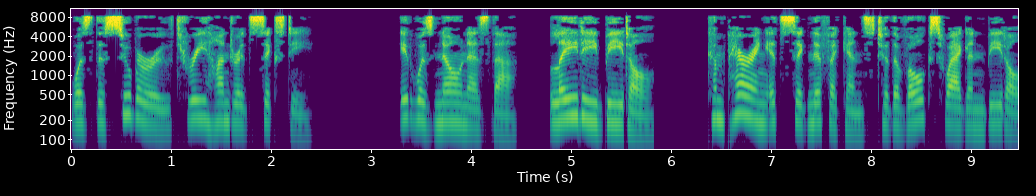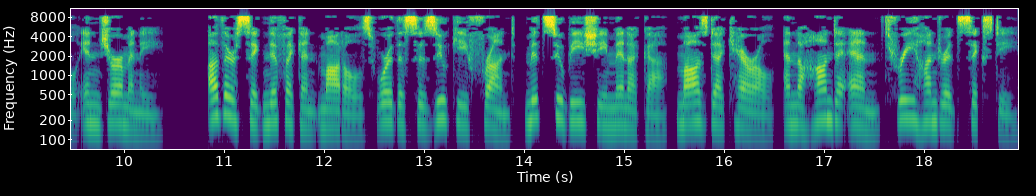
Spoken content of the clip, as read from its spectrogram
was the Subaru 360. It was known as the «Lady Beetle», comparing its significance to the Volkswagen Beetle in Germany. Other significant models were the Suzuki Front, Mitsubishi Minica, Mazda Carol, and the Honda N360.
